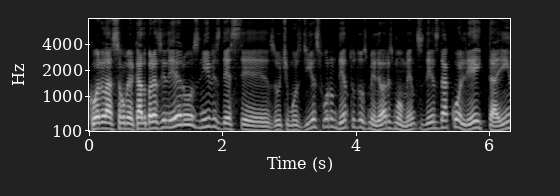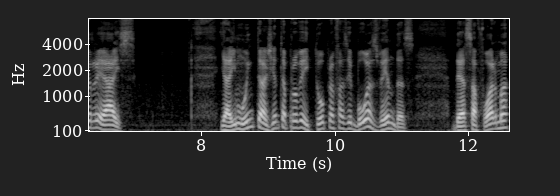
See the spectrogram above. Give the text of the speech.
Com relação ao mercado brasileiro, os níveis desses últimos dias foram dentro dos melhores momentos desde a colheita em reais. E aí muita gente aproveitou para fazer boas vendas. Dessa forma,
